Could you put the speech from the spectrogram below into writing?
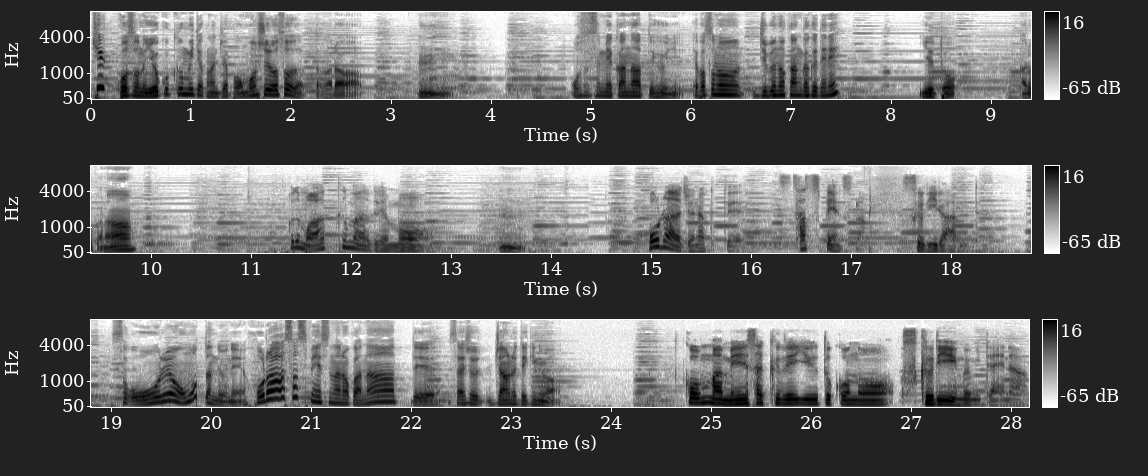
結構その予告見た感じやっぱ面白そうだったからうんおすすめかなというふうにやっぱその自分の感覚でね言うとあるかなこれでもあくまでも、うんホラーじゃなくて、サスペンスなの。スリラーみたいな。そう俺は思ったんだよねホラーサスペンスなのかなって最初ジャンル的にはこう、まあ、名作で言うと、この、スクリームみたいな、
